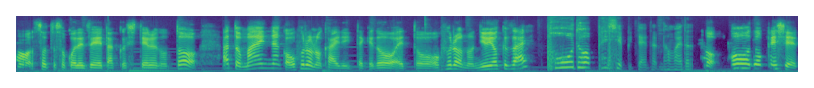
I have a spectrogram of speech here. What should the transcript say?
そうちょっとそこで贅沢してるのとあと前になんかお風呂の回で言ったけど、えっと、お風呂の入浴剤？ポードペシェみたいな名前だそうコードペシェ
